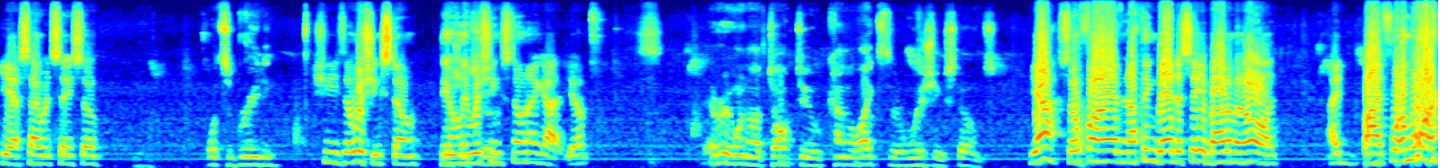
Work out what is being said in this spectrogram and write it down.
Yes, I would say so. What's the breeding? She's a wishing stone. The only Wishing wishing stone I got. Yep. Everyone I've talked to kind of likes their wishing stones. Yeah, so far I have nothing bad to say about them at all. I'd buy four more.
